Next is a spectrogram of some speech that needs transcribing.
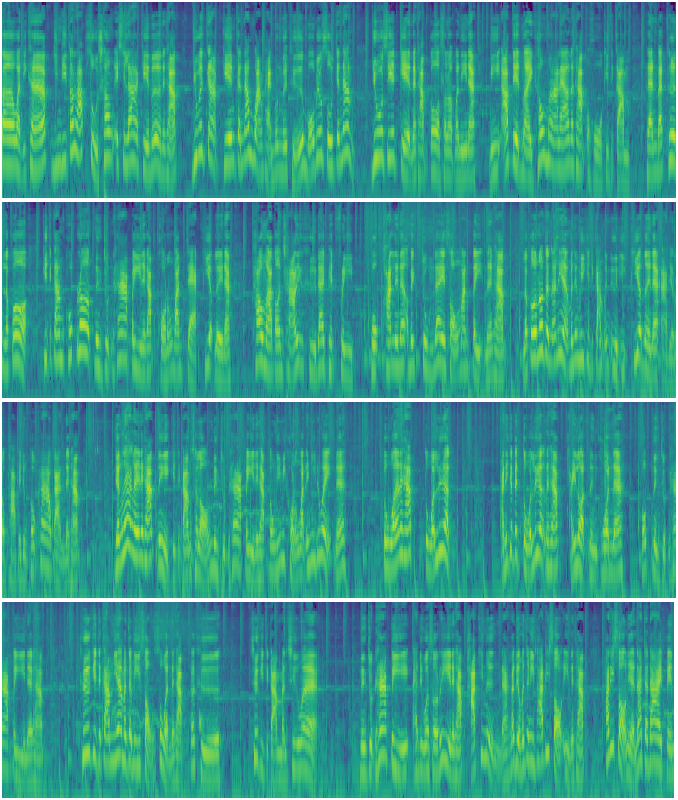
สวัสดีครับ ยินดีต้อนรับสู่ช่อง e x i l a Gamer นะครับอยู่กันกับเกมกันดั้มวางแผนบนมือถือ Mobile Suit กันดั้ม u c s Gate นะครับ ก็สำหรับวันนี้นะ มีอัปเดตใหม่เข้ามาแล้วนะครับ โอ้โห กิจกรรม Clan Battle แล้วก็กิจกรรมครบรอบ 1.5 ปีนะครับ ของรางวัลแจกเพียบเลยนะ เข้ามาตอนเช้านี่ก็คือได้เพชรฟรี 6,000 เลยนะ เอาไปจุ่มได้2มันตินะครับ แล้วก็นอกจากนั้นเนี่ย มันยังมีกิจกรรมอื่นๆ อีกเพียบเลยนะ อะเดี๋ยวเราพาไปดูคร่าวๆกันนะครับ อย่างแรกเลยนะครับนี่กิจกรรมฉลอง 1.5 ปีนะครับตรงนี้มีของรางวัลไอ้นี่ด้วยนะตั๋วนะครับตั๋วเลือก อันนี้จะเป็นตั๋วเลือกนะครับไพลอต1คนนะครบ 1.5 ปีนะครับคือกิจกรรมนี้มันจะมี 2 ส่วนนะครับก็คือชื่อกิจกรรมมันชื่อว่า 1.5 ปี anniversary นะครับพาร์ทที่1นะแล้วเดี๋ยวมันจะมีพาร์ทที่ 2 อีกนะครับพาร์ทที่2เนี่ยน่าจะได้เป็น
